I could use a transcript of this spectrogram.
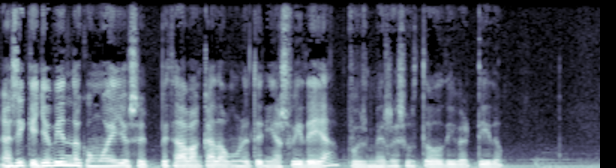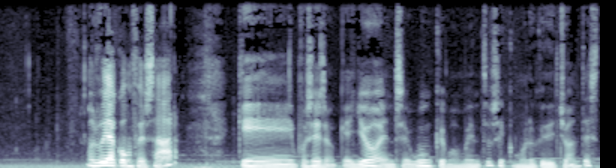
Así que yo viendo cómo ellos empezaban, cada uno tenía su idea, pues me resultó divertido. Os voy a confesar que, pues eso, que yo en según qué momentos, y como lo que he dicho antes,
